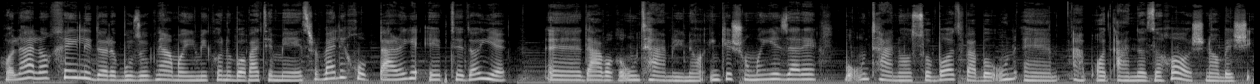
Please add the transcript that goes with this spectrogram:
حالا الان خیلی داره بزرگ نمایی می‌کنه بابت متر ولی خب برای ابتدای در واقع اون تمرینا اینکه شما یه ذره با اون تناسبات و با اون ابعاد اندازه ها آشنا بشید.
